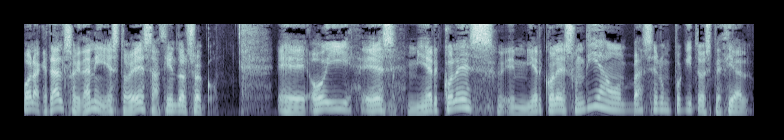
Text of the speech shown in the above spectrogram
Hola, ¿qué tal? Soy Dani y esto es Haciendo el Sueco. Eh, hoy es miércoles, eh, miércoles un día va a ser un poquito especial,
